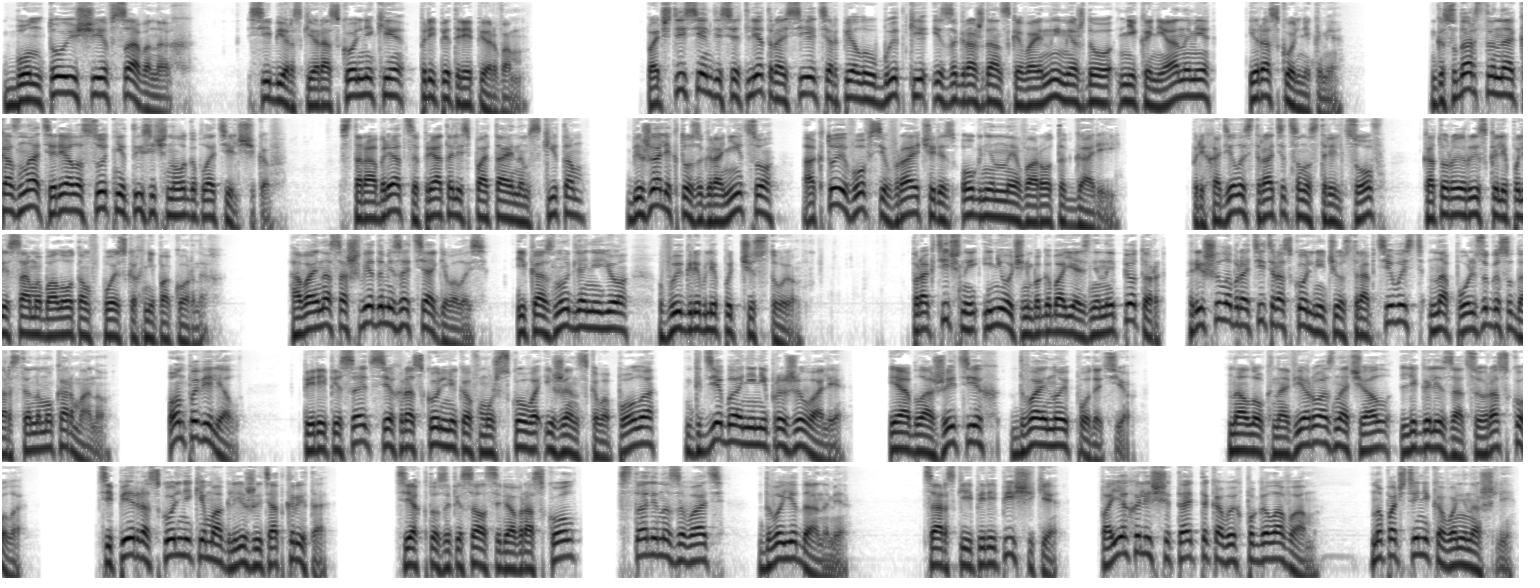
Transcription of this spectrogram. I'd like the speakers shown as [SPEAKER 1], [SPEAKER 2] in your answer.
[SPEAKER 1] Бунтующие в саванах. Сибирские раскольники при Петре I. Почти 70 лет Россия терпела убытки из-за гражданской войны между никонианами и раскольниками. Государственная казна теряла сотни тысяч налогоплательщиков. Старообрядцы прятались по тайным скитам, бежали кто за границу, а кто и вовсе в рай через огненные ворота Гарий. Приходилось тратиться на стрельцов, которые рыскали по лесам и болотам в поисках непокорных. А война со шведами затягивалась, и казну для нее выгребли подчистую. Практичный и не очень богобоязненный Петр решил обратить раскольничью строптивость на пользу государственному карману. Он повелел переписать всех раскольников мужского и женского пола, где бы они ни проживали, и обложить их двойной податью. Налог на веру означал легализацию раскола. Теперь раскольники могли жить открыто. Тех, кто записал себя в раскол, стали называть двоеданами. Царские переписчики поехали считать таковых по головам, но почти никого не нашли.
